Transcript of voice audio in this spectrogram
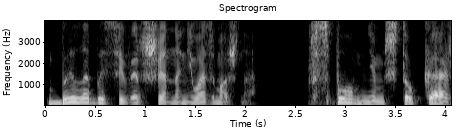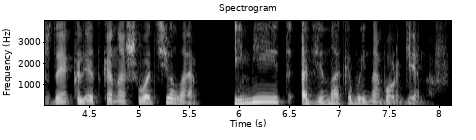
было бы совершенно невозможно. Вспомним, что каждая клетка нашего тела имеет одинаковый набор генов.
